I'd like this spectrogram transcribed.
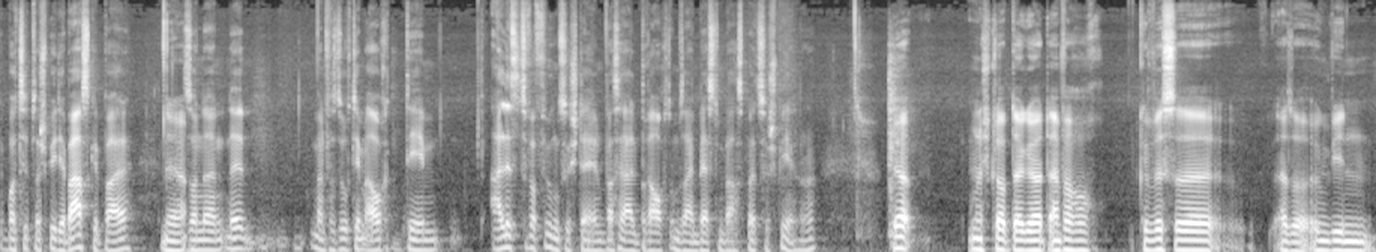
der Botzipser spielt ja Basketball, ja. sondern ne, man versucht dem auch dem alles zur Verfügung zu stellen, was er halt braucht, um seinen besten Basketball zu spielen, oder? Ja, und ich glaube, da gehört einfach auch gewisse, also irgendwie ein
